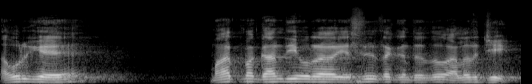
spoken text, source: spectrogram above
ಅವ್ರಿಗೆ ಮಹಾತ್ಮ ಗಾಂಧಿಯವರ ಹೆಸರಿರ್ತಕ್ಕಂಥದ್ದು ಅಲರ್ಜಿ.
